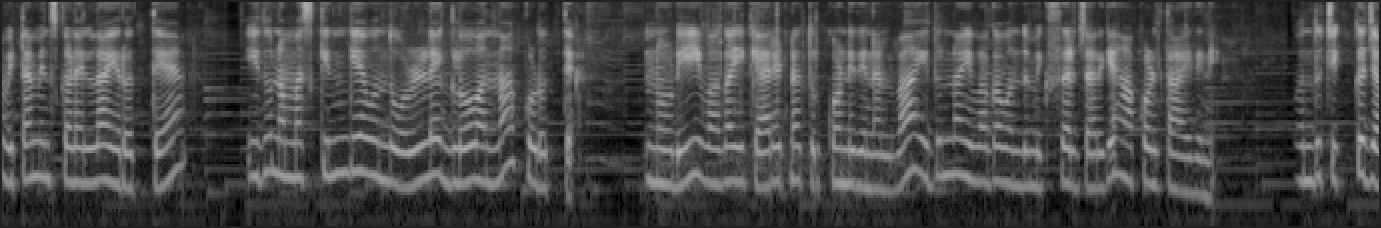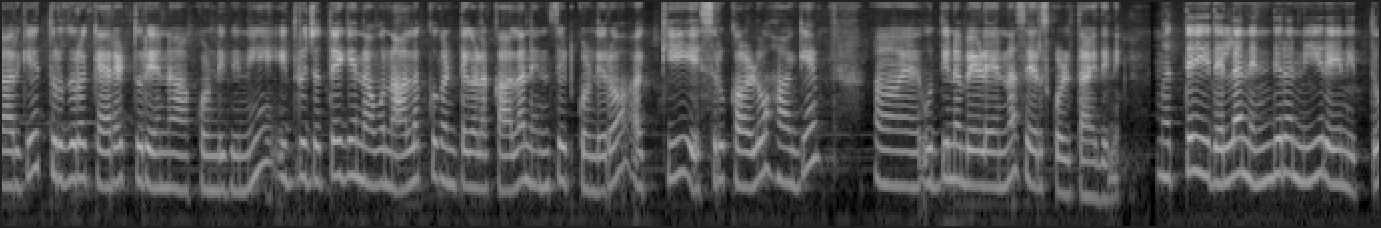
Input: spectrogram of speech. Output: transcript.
ವಿಟಮಿನ್ಸ್ಗಳೆಲ್ಲ ಇರುತ್ತೆ. ಇದು ನಮ್ಮ ಸ್ಕಿನ್ಗೆ ಒಂದು ಒಳ್ಳೆ ಗ್ಲೋವನ್ನು ಕೊಡುತ್ತೆ. ನೋಡಿ, ಇವಾಗ ಈ ಕ್ಯಾರೆಟ್ನ ತುರ್ಕೊಂಡಿದ್ದೀನಲ್ವ? ಇದನ್ನು ಇವಾಗ ಒಂದು ಮಿಕ್ಸರ್ ಜಾರ್ಗೆ ಹಾಕ್ಕೊಳ್ತಾ ಇದ್ದೀನಿ. ಒಂದು ಚಿಕ್ಕ ಜಾರ್ಗೆ ತುರಿದಿರೋ ಕ್ಯಾರೆಟ್ ತುರಿಯನ್ನು ಹಾಕ್ಕೊಂಡಿದ್ದೀನಿ ಇದ್ರ ಜೊತೆಗೆ ನಾವು ನಾಲ್ಕು ಗಂಟೆಗಳ ಕಾಲ ನೆನೆಸಿಟ್ಕೊಂಡಿರೋ ಅಕ್ಕಿ, ಹೆಸರು ಕಾಳು ಹಾಗೆ ಉದ್ದಿನ ಬೇಳೆಯನ್ನು ಸೇರಿಸ್ಕೊಳ್ತಾ ಇದ್ದೀನಿ. ಮತ್ತು ಇದೆಲ್ಲ ನೆಂದಿರೋ ನೀರೇನಿತ್ತು,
